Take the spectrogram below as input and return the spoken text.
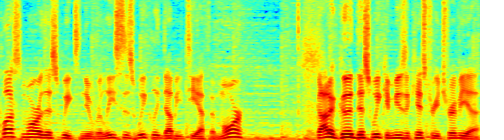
Plus more of this week's new releases, weekly WTF and more. Got a good this week in music history trivia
